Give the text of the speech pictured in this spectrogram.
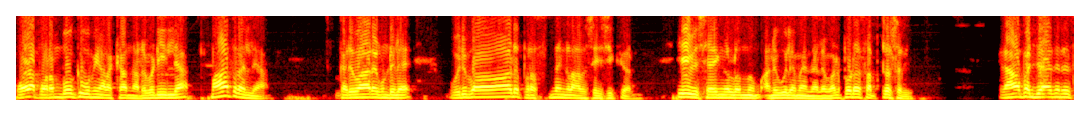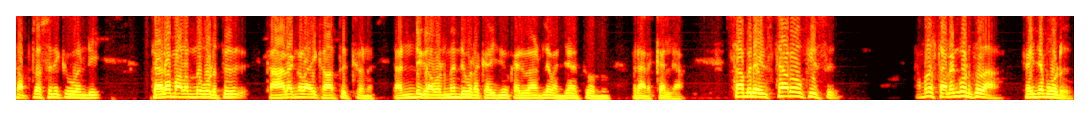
പുഴ പുറമ്പോക്ക് ഭൂമി അളക്കാൻ നടപടിയില്ല മാത്രമല്ല കരുവാരകുണ്ടിലെ ഒരുപാട് പ്രശ്നങ്ങൾ അവശേഷിക്കുകയാണ്. ഈ വിഷയങ്ങളിലൊന്നും അനുകൂലമായ നിലപാട്. ഇപ്പോൾ സബ് ട്രഷറി ഗ്രാമപഞ്ചായത്തിന്റെ സബ് ട്രഷറിക്ക് വേണ്ടി സ്ഥലം അളന്നു കൊടുത്ത് കാലങ്ങളായി കാത്തുക്കുകയാണ്. രണ്ട് ഗവൺമെന്റ് ഇവിടെ കഴിഞ്ഞു കരുവാണ്ടിലെ പഞ്ചായത്ത് വന്നു. ഒരു അനക്കല്ല. സബ് രജിസ്ട്രാർ ഓഫീസ്. നമ്മൾ സ്ഥലം കൊടുത്തതാ കഴിഞ്ഞ ബോർഡ്.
